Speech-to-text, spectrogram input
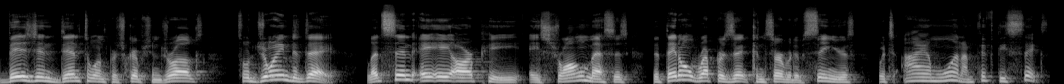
vision, dental, and prescription drugs. So join today. Let's send AARP a strong message that they don't represent conservative seniors, which I am one. I'm 56.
